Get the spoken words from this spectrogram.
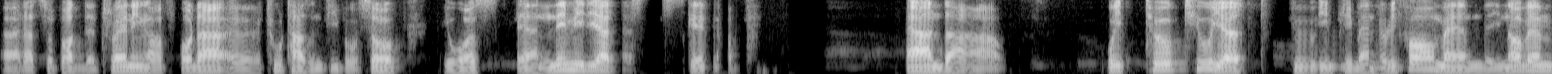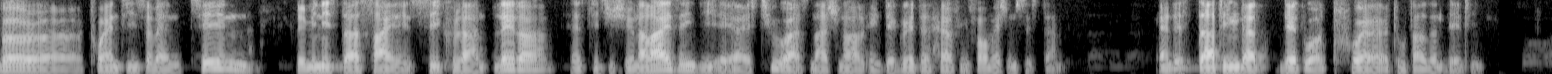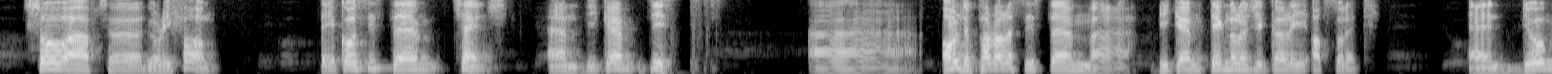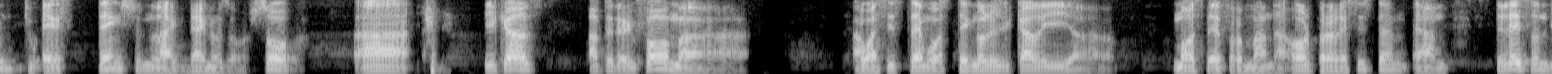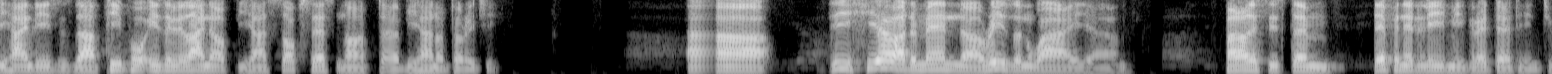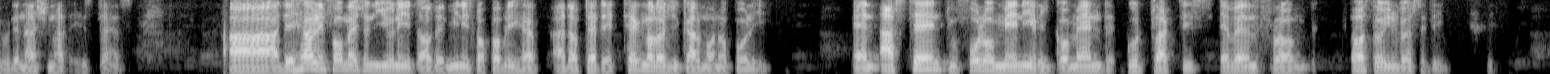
uh, that support the training of other uh, 2,000 people. So it was an immediate scale up. And uh, we took two years to implement the reform and in November uh, 2017, the minister signed a circular letter institutionalizing DHIS2 as National Integrated Health Information System. And starting that date was 2018. So after the reform, the ecosystem changed and became this. Uh, all the parallel system uh, became technologically obsolete and doomed to extinction like dinosaurs. So, uh, because after the reform, uh, our system was technologically uh, most performant than all parallel system. And the lesson behind this is that people easily line up behind success, not uh, behind authority. Uh, the, here are the main uh, reason why um, parallel system definitely migrated into the national instance. Uh, the Health Information Unit of the Ministry of Public Health adopted a technological monopoly and abstain to follow many recommend good practice, even from Oslo University.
